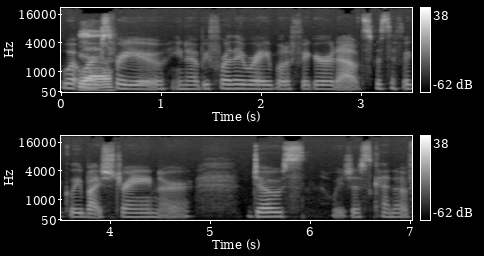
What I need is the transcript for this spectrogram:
what yeah. works for you. You know, before they were able to figure it out specifically by strain or dose, we just kind of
